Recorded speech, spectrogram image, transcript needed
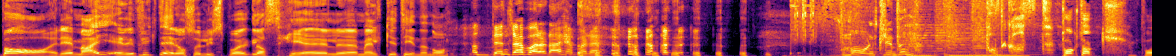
bare meg, eller fikk dere også lyst på et glass helmelk i Tine nå? Ja, det tror jeg bare er deg. Morgenklubben. Podkast. Talk Talk på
